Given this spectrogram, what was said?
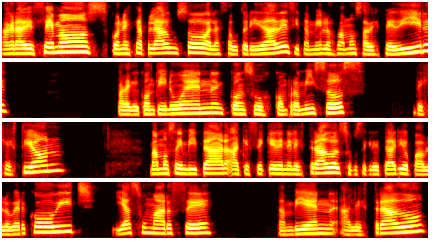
Agradecemos con este aplauso a las autoridades y también los vamos a despedir para que continúen con sus compromisos de gestión. Vamos a invitar a que se quede en el estrado al subsecretario Pablo Berkovich y a sumarse también al estrado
